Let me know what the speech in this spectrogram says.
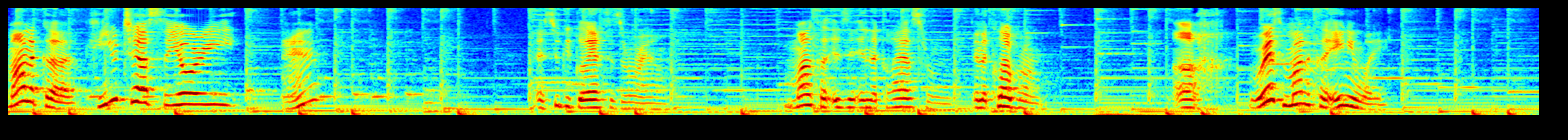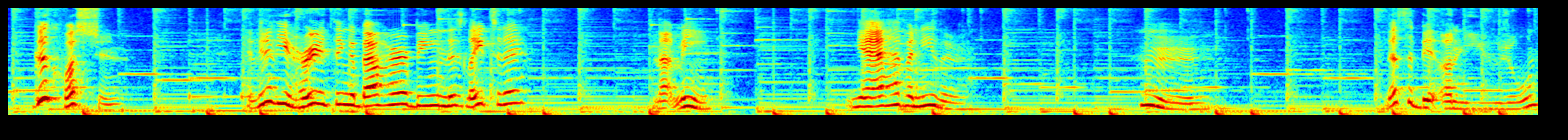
Monika, can you tell Sayori... Hmm? Natsuki glances around. Monika isn't in the classroom, in the club room. Ugh, where's Monika anyway? Good question. Have any of you heard anything about her being this late today? Not me. Yeah, I haven't either. Hmm. That's a bit unusual.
